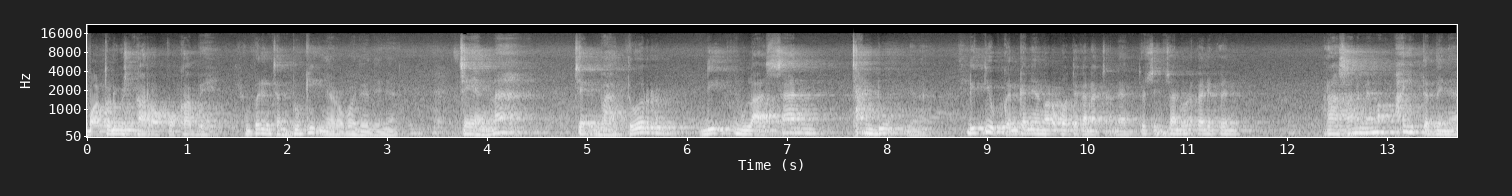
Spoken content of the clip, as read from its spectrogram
batur terus karoko kabeh. Simpuring can nya rokok tehnya cenah cek batur di ulasan candu ya. ditiupkan kan yang ngerokok karena candu. Terus candu kan rasanya memang pahit katanya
